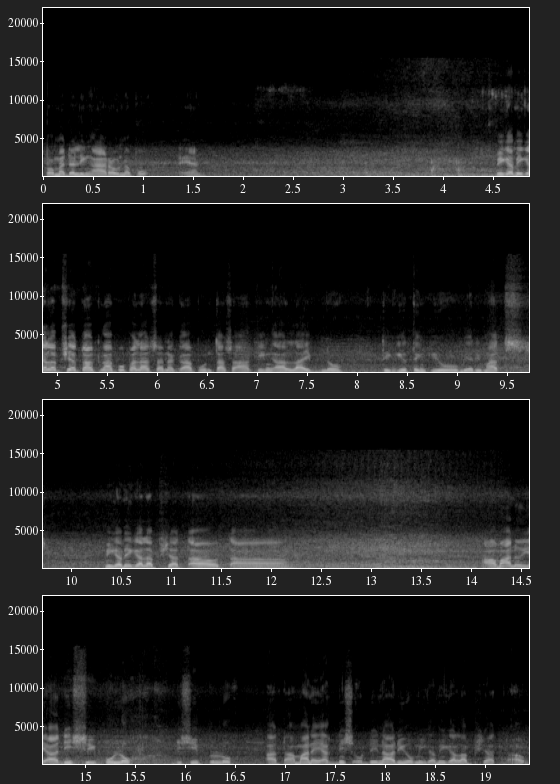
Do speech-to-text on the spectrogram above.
pamadaling araw na po. Ayan. Mega mega love shoutout nga po pala sa nag-apunta sa aking ah, live no. Thank you, thank you very much. Mega mega love shoutout ah uh, Manoy ah, Disipulo, Disipulo at uh, Manay Agnes Ordinario, mega mega love shoutout.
